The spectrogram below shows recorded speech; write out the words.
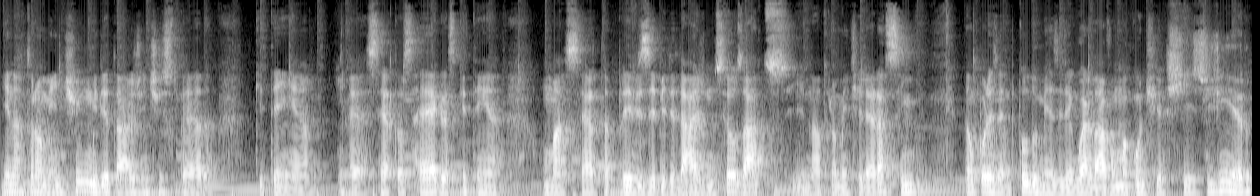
E naturalmente um militar a gente espera que tenha é, certas regras, que tenha uma certa previsibilidade nos seus atos e naturalmente ele era assim. Então, por exemplo, todo mês ele guardava uma quantia X de dinheiro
